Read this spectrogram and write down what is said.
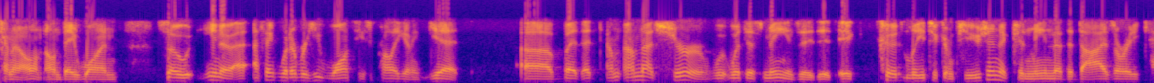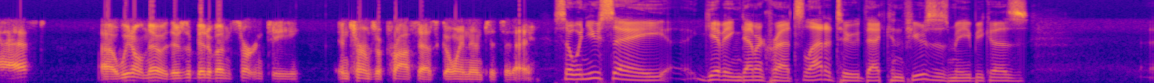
kind of on, on day one. So you know, I, I think whatever he wants, he's probably going to get. Uh, but I'm, I'm not sure what, what this means. It, it, it could lead to confusion. It could mean that the die is already cast. Uh, we don't know. There's a bit of uncertainty in terms of process going into today. So when you say giving Democrats latitude, that confuses me because uh,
